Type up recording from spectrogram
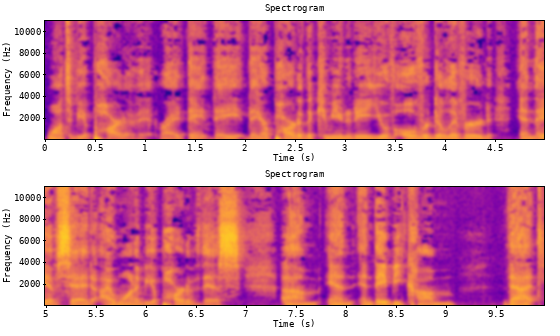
want to be a part of it, right? They they they are part of the community. You have over delivered, and they have said, "I want to be a part of this," um, and and they become that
